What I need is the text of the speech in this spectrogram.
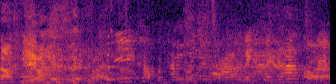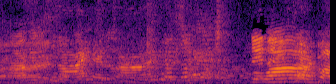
เดี๋ยวถามพี่เอาเป็นคนท่าต่อแบบนั้นเพราะว่า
